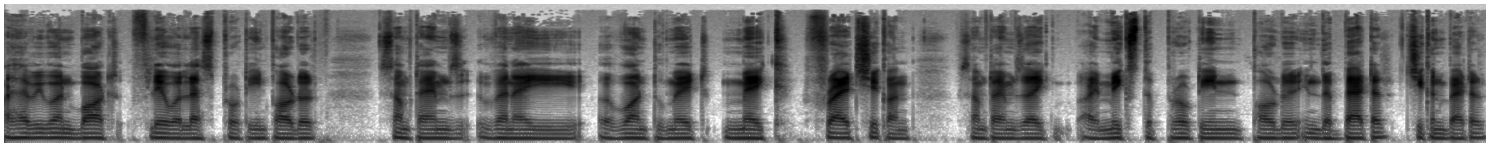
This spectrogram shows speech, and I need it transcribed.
i have even bought flavorless protein powder. Sometimes when i want to make make fried chicken. Sometimes i i mix the protein powder in the batter chicken batter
